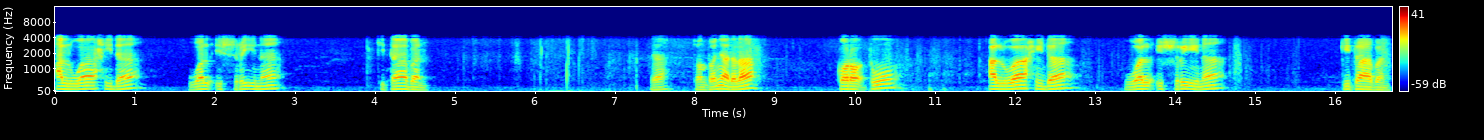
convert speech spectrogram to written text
al-wahida wal ishrina kitaban. Ya, contohnya adalah qara'tu al-wahida wal ishrina kitaban.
